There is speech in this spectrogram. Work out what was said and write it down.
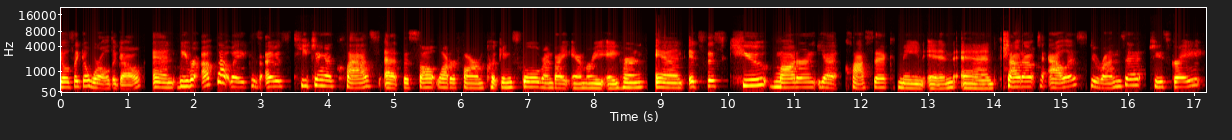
feels like a world ago, and we were up that way because I was teaching a class at the Saltwater Farm Cooking School run by Annemarie Ahearn. And it's this cute, modern, yet classic Maine inn. And shout out to Alice who runs it. She's great.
